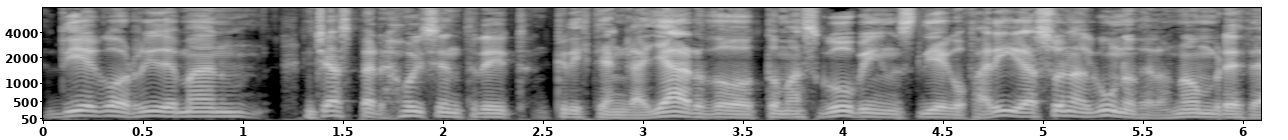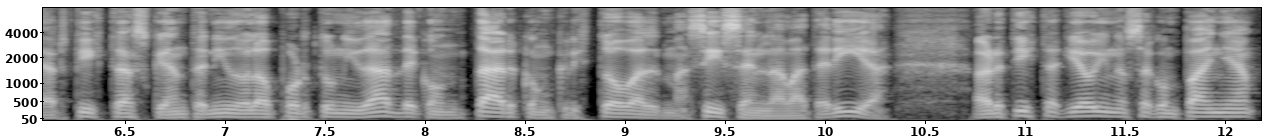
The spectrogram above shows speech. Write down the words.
Diego Riedemann, Jasper Huisentrit, Cristian Gallardo, Tomás Gubbins, Diego Farías son algunos de los nombres de artistas que han tenido la oportunidad de contar con Cristóbal Maciza en la batería, artista que hoy nos acompaña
